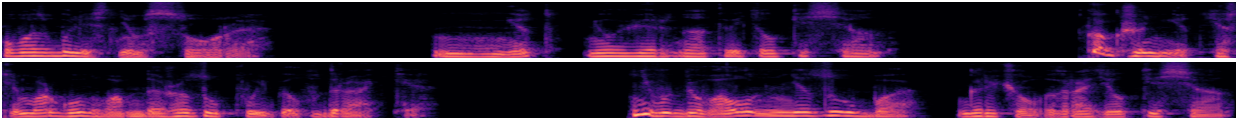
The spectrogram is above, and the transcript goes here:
У вас были с ним ссоры?» «Нет», – неуверенно ответил Кисян. «Как же нет, если Маргун вам даже зуб выбил в драке?» «Не выбивал он мне зуба», – горячо возразил Кисян.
